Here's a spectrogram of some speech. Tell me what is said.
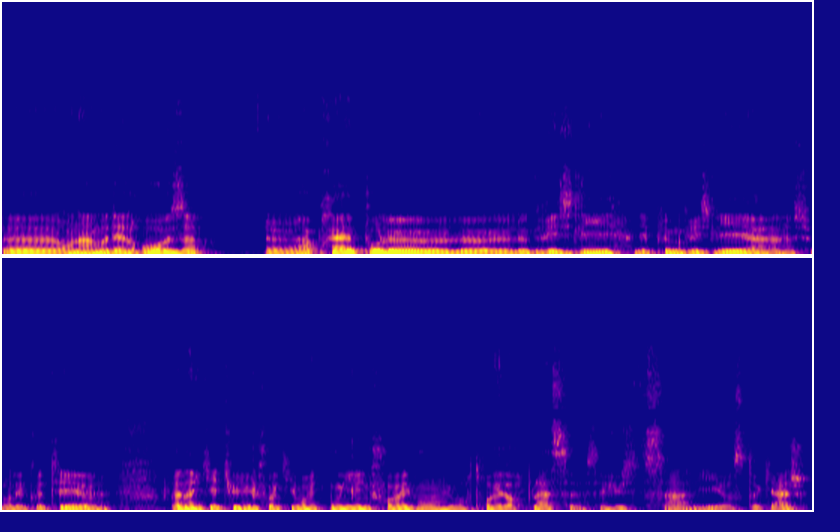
Euh, on a un modèle rose. Euh, après, pour le, le, grizzly, les plumes grizzly sur les côtés, pas d'inquiétude, une fois qu'ils vont être mouillés une fois, ils vont, ils vont retrouver leur place. C'est juste ça lié au stockage.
